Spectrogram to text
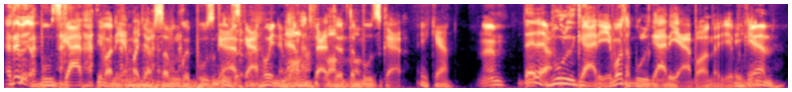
Hát de mi a buzgár? Hát van ilyen magyar szavunk, hogy buzgár. Buzgár, hogy nem Nem, van? hát feltört Van, a van. buzgár. Igen. Nem? De de- Bulgárié, volt a Bulgáriában egyébként. Igen?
